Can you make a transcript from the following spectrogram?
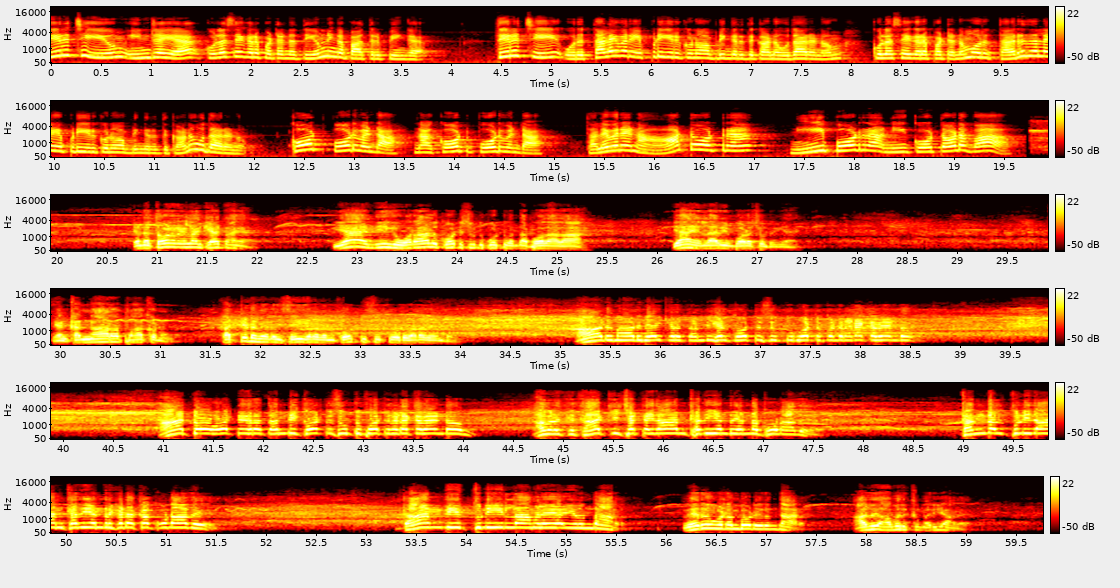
திருச்சியும் இன்றைய குலசேகரப்பட்டினத்தையும் நீங்கள் பார்த்துருப்பீங்க. திருச்சி ஒரு தலைவர் எப்படி இருக்கணும் அப்படிங்கிறதுக்கான உதாரணம் குலசேகரப்பட்டினம் ஒரு தருதலை எப்படி இருக்கணும் அப்படிங்கிறதுக்கான உதாரணம். கோட் போடுவேண்டா நான் கோட் போடுவேண்டா. தலைவரே நான் ஆட்டோ ஓட்டுறேன். நீ போடுறா நீ கோட்டோட வா. என்ன தோழர்கள்லாம் கேட்டாங்க ஏன் நீங்க ஒரு ஆள் கோட்டு சூட்டு போட்டு வந்தா போதாதா? ஏன் எல்லாரையும் போட சொல்றீங்க? என் கண்ணார பார்க்கணும். கட்டிட வேலை செய்கிறவன் கோட்டு சூட்டோடு வர வேண்டும். ஆடு மாடு மேய்க்கிற தம்பிகள் கோட்டு சூட்டு போட்டுக்கொண்டு நடக்க வேண்டும். ஆட்டோ ஓட்டுகிற தம்பி கோட்டு சூட்டு போட்டு நடக்க வேண்டும். அவனுக்கு காக்கி சட்டை தான் கதி என்று எண்ணக்கூடாது. கந்தல் துணிதான் கதி என்று கிடக்க கூடாது காந்தி துணி இல்லாமலேயே இருந்தார். வெறும் உடம்போடு இருந்தார். அது அவருக்கு மரியாதை.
